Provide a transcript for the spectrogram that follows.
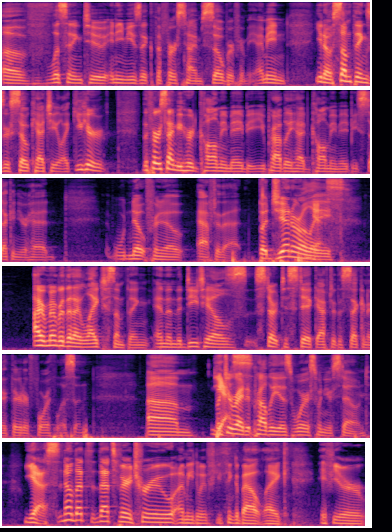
of listening to any music the first time sober for me. I mean, you know, some things are so catchy. Like you hear the first time you heard Call Me Maybe, you probably had Call Me Maybe stuck in your head note for note after that. But generally, Yes. I remember that I liked something, and then the details start to stick after the second or third or fourth listen. Um, but you're right; it probably is worse when you're stoned. Yes, no, that's that's very true. I mean, if you think about like if you're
